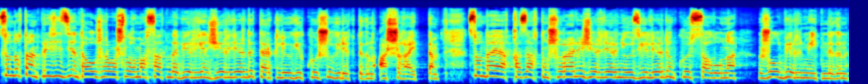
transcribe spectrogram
Сондықтан президент ауыл шаруашылығы мақсатында берілген жерлерді тәркілеуге көшу керектігін ашық айтты. Сондай ақ қазақтың шұрайлы жерлеріне өзгелердің көз салуына жол берілмейтіндігін,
